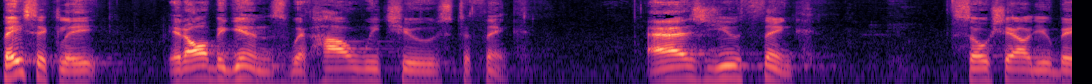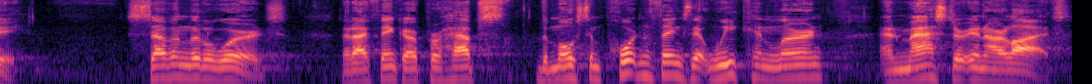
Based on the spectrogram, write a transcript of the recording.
basically, it all begins with how we choose to think. As you think, so shall you be. Seven little words that I think are perhaps the most important things that we can learn and master in our lives.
